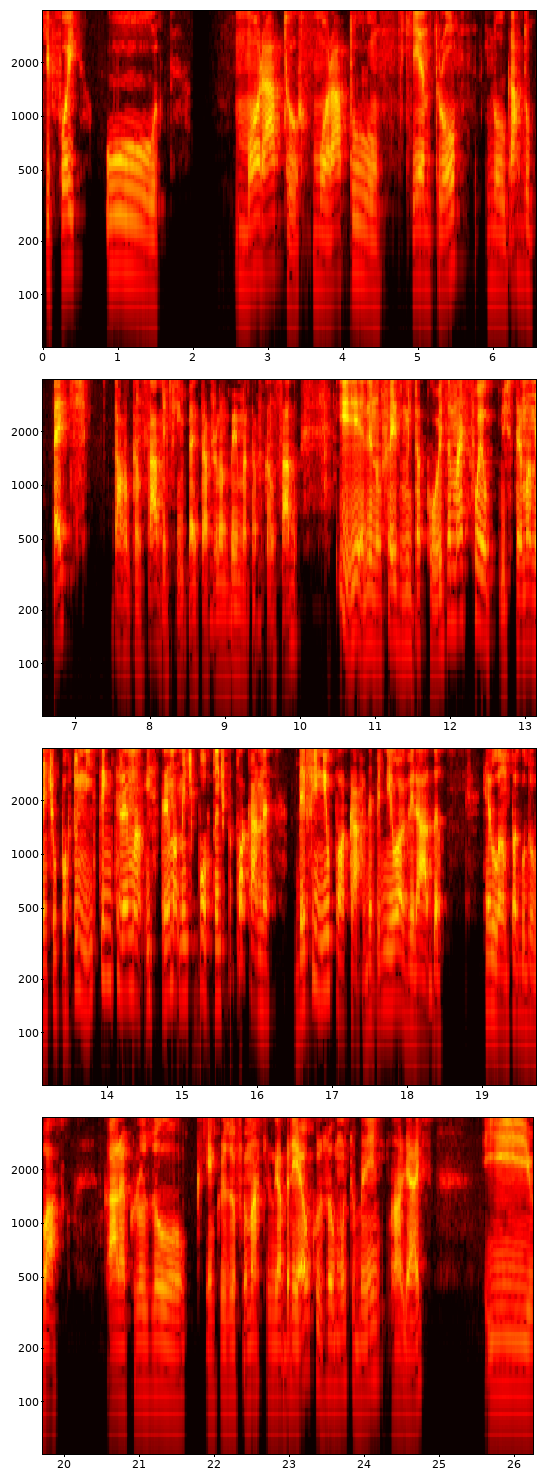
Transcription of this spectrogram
que foi o Morato. Morato que entrou no lugar do Peck. Tava cansado, enfim, Peck tava jogando bem, mas tava cansado. E ele não fez muita coisa, mas foi extremamente oportunista e extrema, extremamente importante para o placar, né? Definiu o placar, definiu a virada relâmpago do Vasco. O cara cruzou, quem cruzou foi Marquinhos Gabriel, cruzou muito bem, aliás. E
